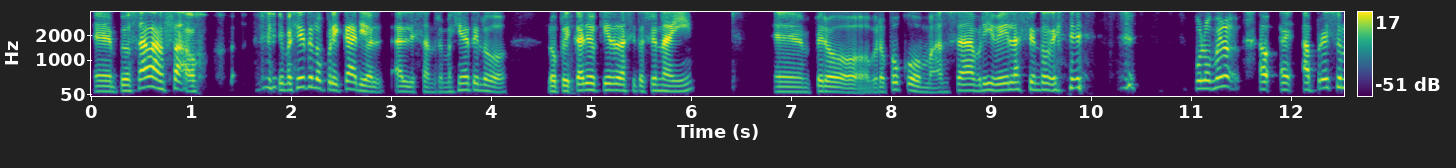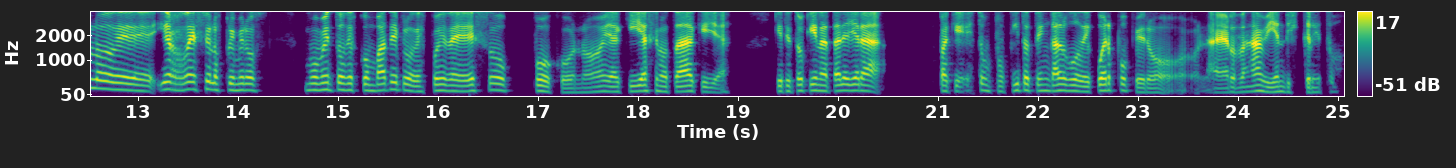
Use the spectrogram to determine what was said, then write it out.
Eh, pero se ha avanzado. imagínate lo precario, Alessandro. Imagínate lo, lo precario que era la situación ahí, eh, pero, pero poco más. O sea, Brivela haciendo de. por lo menos eh, aprecio lo de ir recio los primeros momentos del combate, pero después de eso, poco, ¿no? Y aquí ya se notaba que ya, que te toque Natalia ya era para que esto un poquito tenga algo de cuerpo, pero la verdad, bien discreto.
